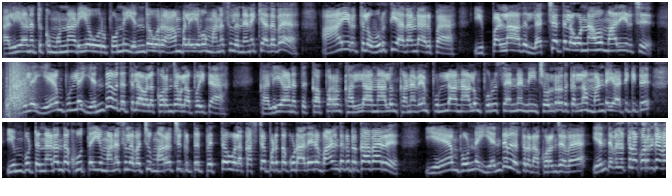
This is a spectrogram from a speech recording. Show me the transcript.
கல்யாணத்துக்கு முன்னாடியே ஒரு பொண்ணு எந்த ஒரு ஆம்பளையவும் மனசுல நினைக்காதவ. ஆயிரத்துல ஒருத்தியாதாண்டா இருப்ப. இப்பெல்லாம் அது லட்சத்துல ஒன்னாவும் மாறிடுச்சு அதுல ஏன் புள்ள எந்த விதத்துல அவளை குறைஞ்சவளா போயிட்டா? கல்யாணத்துக்கு அப்புறம் கல்லானாலும் கனவேன் புல்லானாலும் புருஷன்னு நீ சொல்றதுக்கெல்லாம் மண்டையாட்டிக்கிட்டு இம்புட்டு நடந்த கூத்தையும் மனசுல வச்சு மறைச்சுக்கிட்டு பெத்தவங்களை கஷ்டப்படுத்த கூடாதேன்னு வாழ்ந்துகிட்டு இருக்காவாரு ஏன் பொண்ணு எந்த விதத்துலடா குறைஞ்சவ? எந்த விதத்துல குறைஞ்சவ?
